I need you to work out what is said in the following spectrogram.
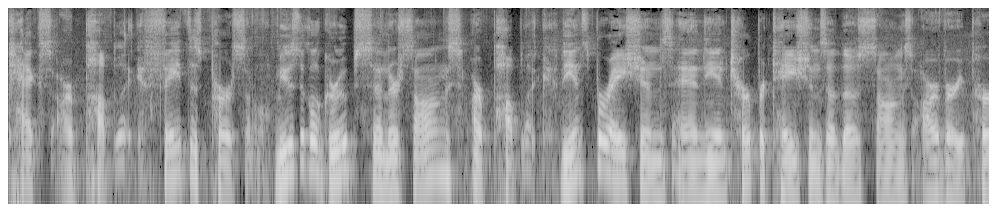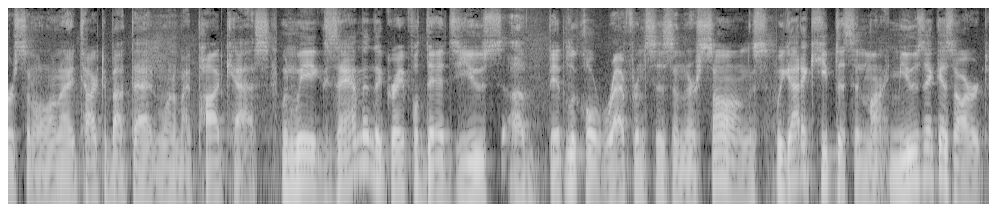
texts are public. Faith is personal. Musical groups and their songs are public. The inspirations and the interpretations of those songs are very personal, and I talked about that in one of my podcasts. When we examine the Grateful Dead's use of biblical references in their songs, we got to keep this in mind. Music is art,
